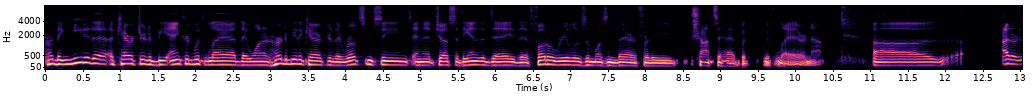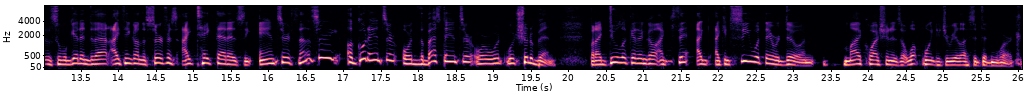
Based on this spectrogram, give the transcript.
her. They needed a, a character to be anchored with Leia. They wanted her to be the character. They wrote some scenes, and it just at the end of the day, the photorealism wasn't there for the shots ahead with with Leia or not. Uh, I don't. So we'll get into that. I think on the surface, I take that as the answer. It's not necessarily a good answer or the best answer or what, what should have been, but I do look at it and go, I think I, I can see what they were doing. My question is, at what point did you realize it didn't work?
